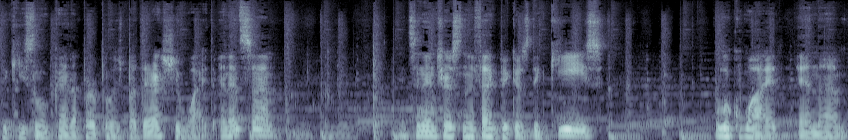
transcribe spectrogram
the keys look kind of purplish, but they're actually white. And it's, um, it's an interesting effect because the keys look white and um,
